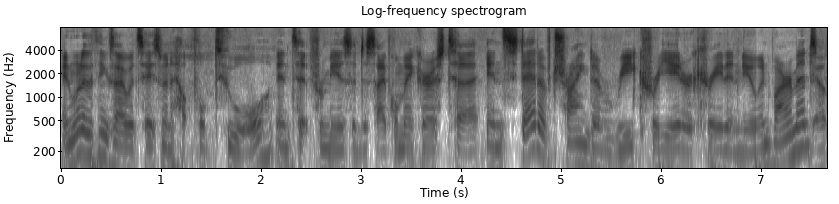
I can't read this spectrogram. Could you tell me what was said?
And one of the things I would say has been a helpful tool and tip for me as a disciple maker is to instead of trying to recreate or create a new environment, Yep.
